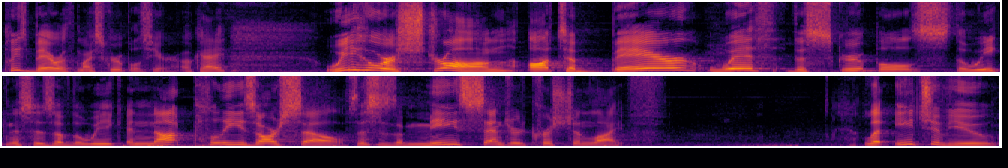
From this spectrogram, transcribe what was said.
Please bear with my scruples here, okay? We who are strong ought to bear with the scruples, the weaknesses of the weak, and not please ourselves. This is a me centered Christian life. Let each of you,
